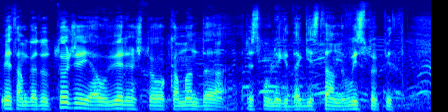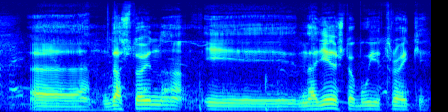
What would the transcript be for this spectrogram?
В этом году тоже я уверен, что команда Республики Дагестан выступит э, достойно и надеюсь, что будет тройки.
